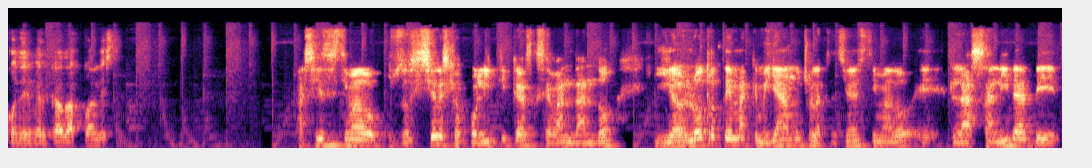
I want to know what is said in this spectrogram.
con el mercado actual, estimado. Así es, estimado, pues decisiones geopolíticas que se van dando. Y el otro tema que me llama mucho la atención, estimado, eh, la salida de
